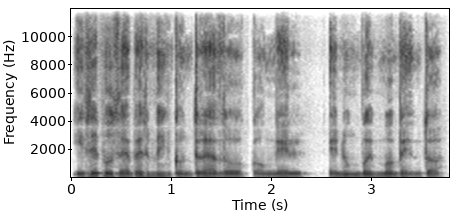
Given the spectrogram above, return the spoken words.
y debo de haberme encontrado con él en un buen momento,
